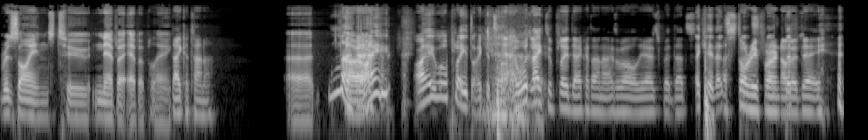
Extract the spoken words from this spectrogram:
resigned to never ever playing. Daikatana. Uh, no, I I will play Daikatana. Yeah, I would like to play Daikatana as well. Yes, but that's Okay, That's a story that's- for that's another def- day.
